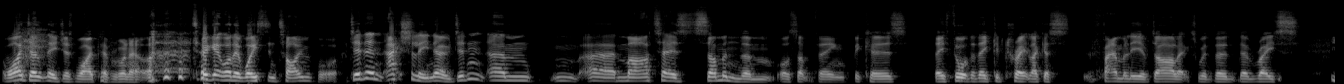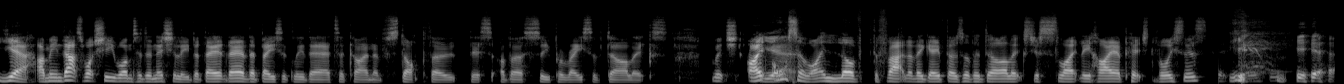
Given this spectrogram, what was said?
why don't they just wipe everyone out? I don't get what they're wasting time for. Didn't actually no, didn't um uh, Martez summon them or something because they thought that they could create like a family of Daleks with the the race. Yeah, I mean that's what she wanted initially, but they they're they're basically there to kind of stop though this other super race of Daleks. Which I Yeah. also I loved the fact that they gave those other Daleks just slightly higher pitched voices. Yeah, yeah.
